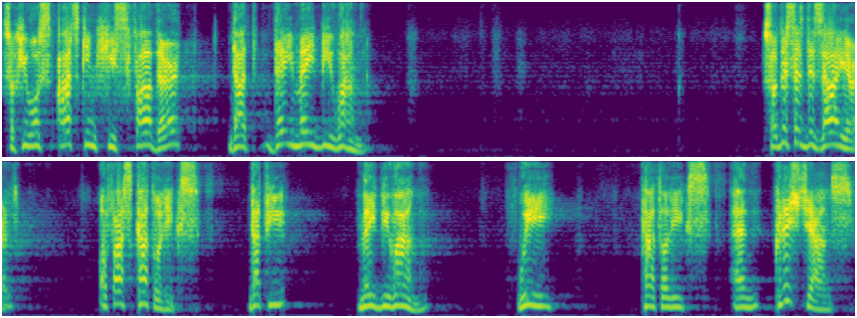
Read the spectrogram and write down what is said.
So he was asking his Father that they may be one. So this is desire of us Catholics that we may be one. We Catholics and Christians,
